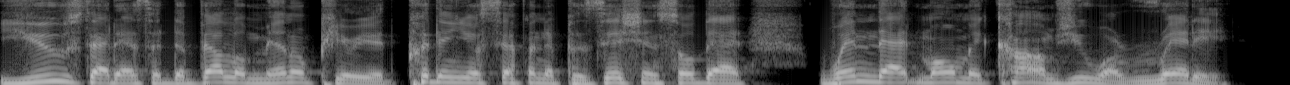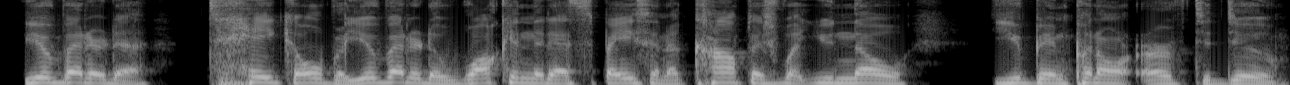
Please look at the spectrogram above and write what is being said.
use that as a developmental period, putting yourself in a position so that when that moment comes, you are ready. You're ready to take over. You're ready to walk into that space and accomplish what you know you've been put on earth to do.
